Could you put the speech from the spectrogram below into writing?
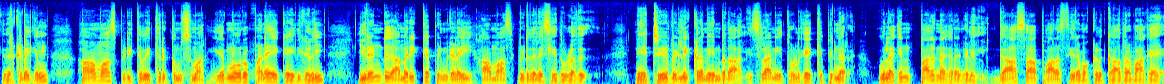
இதற்கிடையில் ஹாமாஸ் பிடித்து வைத்திருக்கும் சுமார் இருநூறு பணைய கைதிகளில் இரண்டு அமெரிக்க பெண்களை ஹாமாஸ் விடுதலை செய்துள்ளது. நேற்று வெள்ளிக்கிழமை என்பதால் இஸ்லாமிய தொழுகைக்கு பின்னர் உலகின் பல நகரங்களில் காசா பாலஸ்தீன மக்களுக்கு ஆதரவாக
